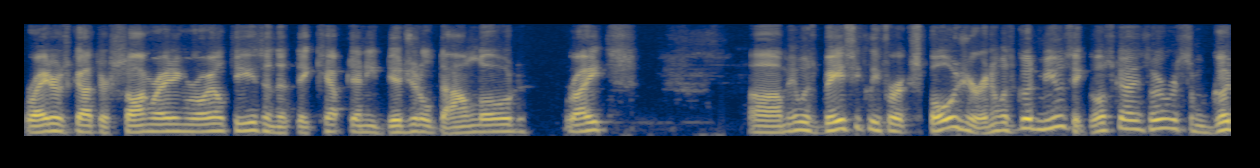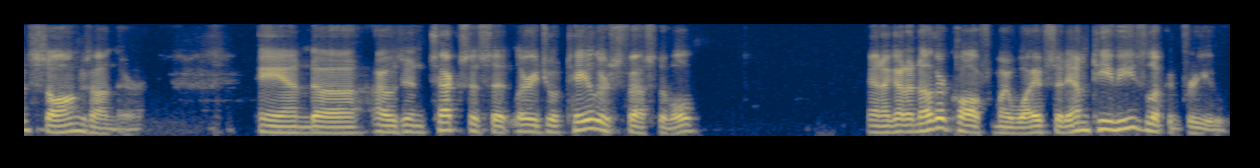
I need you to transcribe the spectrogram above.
writers got their songwriting royalties and that they kept any digital download rights. Um, it was basically for exposure and it was good music. Those guys, there were some good songs on there. And uh, I was in Texas at Larry Joe Taylor's festival and I got another call from my wife said MTV's looking for you.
